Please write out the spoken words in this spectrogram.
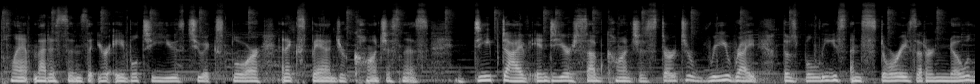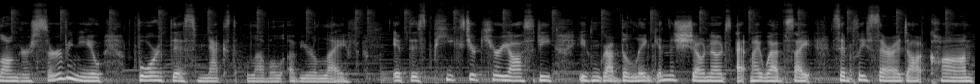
plant medicines that you're able to use to explore and expand your consciousness. Deep dive into your subconscious, start to rewrite those beliefs and stories that are no longer serving you for this next level of your life. If this piques your curiosity, you can grab the link in the show notes at my website, simplysarah.com.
